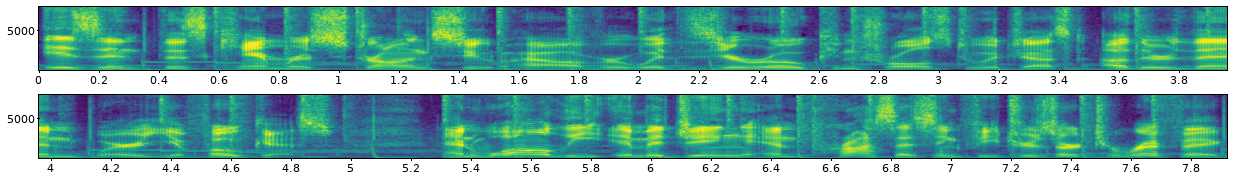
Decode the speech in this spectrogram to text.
isn't this camera's strong suit, however, with zero controls to adjust other than where you focus. And while the imaging and processing features are terrific,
